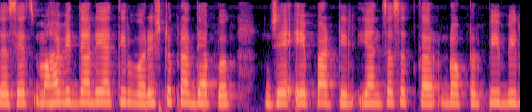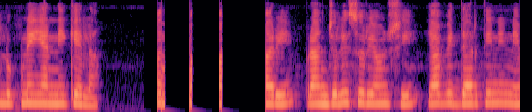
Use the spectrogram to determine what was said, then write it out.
तसेच महाविद्यालयातील वरिष्ठ प्राध्यापक जे. ए. पाटील यांचा सत्कार डॉक्टर पी. बी. लुपणे यांनी केला. प्रांजली सूर्यवंशी या विद्यार्थिनीने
